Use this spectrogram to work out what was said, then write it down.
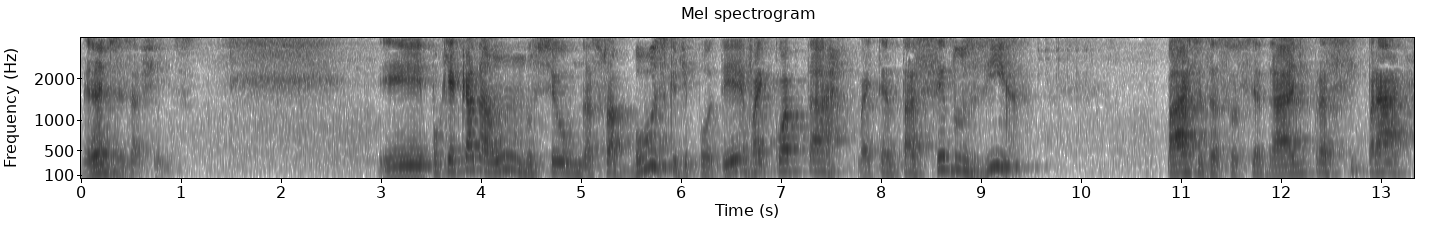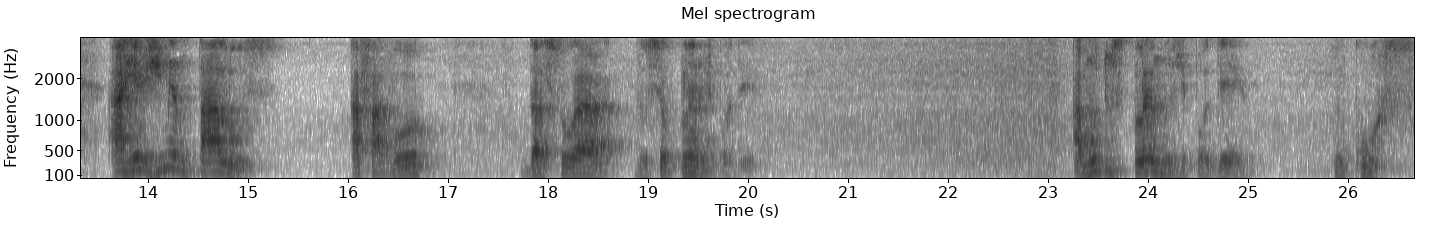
Grandes desafios. E porque cada um no seu na sua busca de poder vai cooptar, vai tentar seduzir partes da sociedade para para arregimentá-los a favor da sua do seu plano de poder. Há muitos planos de poder em curso.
